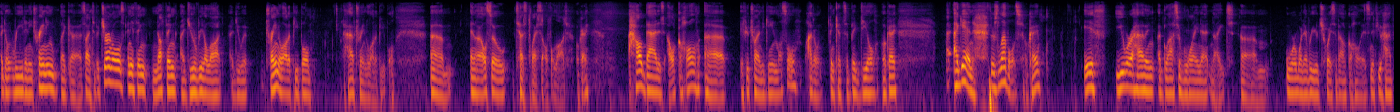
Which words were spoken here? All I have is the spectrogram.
I don't read any training, like uh, scientific journals, anything, nothing. I do read a lot. I do it, train a lot of people, have trained a lot of people. Um, and I also test myself a lot. Okay. How bad is alcohol uh, if you're trying to gain muscle? I don't think it's a big deal. Okay. Again, there's levels. Okay. If you are having a glass of wine at night, um, or whatever your choice of alcohol is. And if you have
